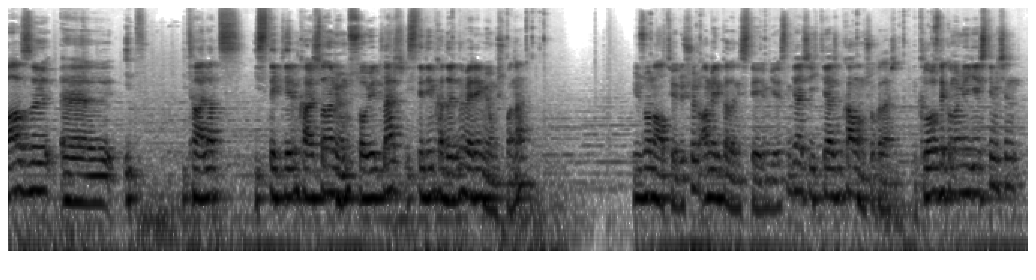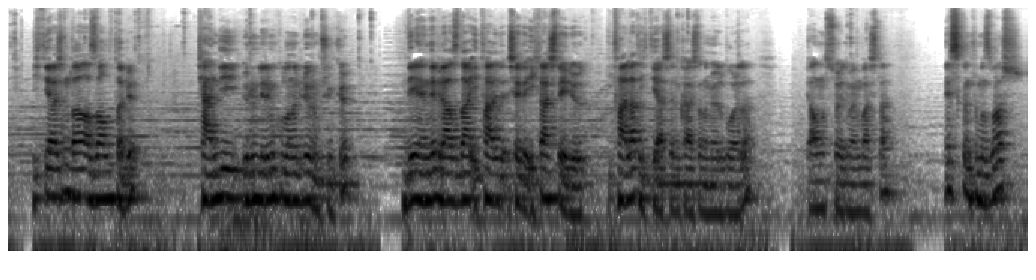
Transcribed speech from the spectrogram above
Bazı e, it, ithalat isteklerim karşılanamıyormuş. Sovyetler istediğim kadarını veremiyormuş bana. 116'ya düşür. Amerika'dan isteyelim gerisini. Gerçi ihtiyacım kalmamış o kadar. Closed ekonomiye geçtiğim için ihtiyacım daha azaldı tabi. Kendi ürünlerimi kullanabiliyorum çünkü. Diğerinde biraz daha ithal şeyde ihraç da ediyorduk. İthalat ihtiyaçlarım karşılanamıyordu bu arada. Yanlış söyledim en başta. Ne sıkıntımız var?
